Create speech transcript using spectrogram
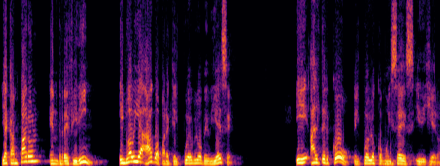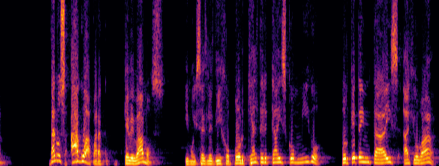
y acamparon en Refidín, y no había agua para que el pueblo bebiese. Y altercó el pueblo con Moisés y dijeron, danos agua para que bebamos. Y Moisés les dijo, ¿por qué altercáis conmigo? ¿Por qué tentáis a Jehová?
